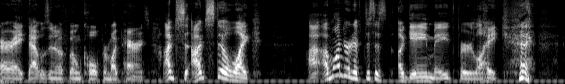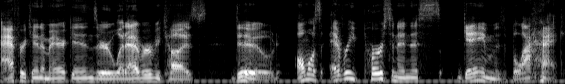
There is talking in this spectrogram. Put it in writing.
All right, that was a phone call for my parents. I'm I'm still like, I- I'm wondering if this is a game made for like African Americans or whatever. Because, dude, almost every person in this game is black,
